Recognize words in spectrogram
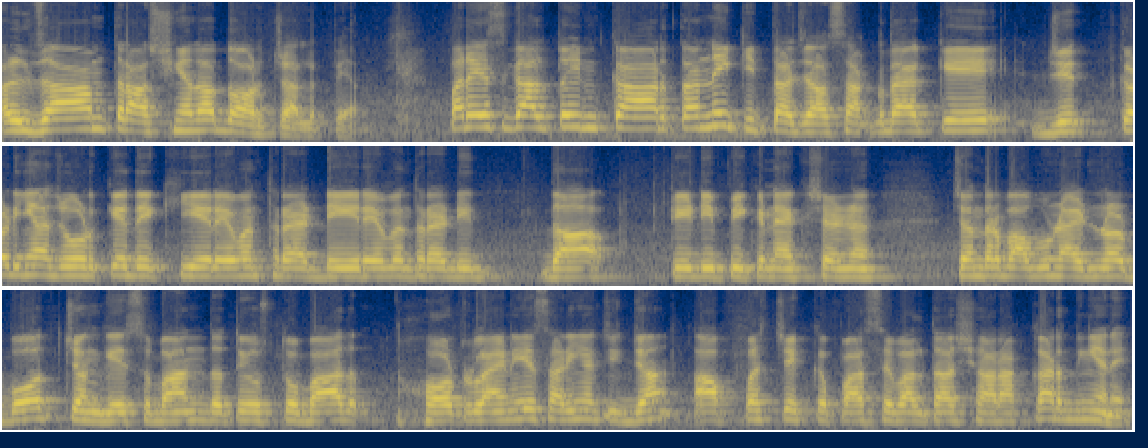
ਇਲਜ਼ਾਮ ਤਰਾਸ਼ੀਆਂ ਦਾ ਦੌਰ ਚੱਲ ਪਿਆ। ਪਰ ਇਸ ਗੱਲ ਤੋਂ ਇਨਕਾਰ ਤਾਂ ਨਹੀਂ ਕੀਤਾ ਜਾ ਸਕਦਾ ਕਿ ਜੇ ਕੜੀਆਂ ਜੋੜ ਕੇ ਦੇਖੀਏ ਰੇਵੰਤ ਰੈਡੀ ਰੇਵੰਤ ਰੈਡੀ ਦਾ ਟੀਡੀਪੀ ਕਨੈਕਸ਼ਨ ਚੰਦਰਬਾਬੂ ਨਾਇਡੂ ਨਾਲ ਬਹੁਤ ਚੰਗੇ ਸਬੰਧ ਅਤੇ ਉਸ ਤੋਂ ਬਾਅਦ ਹੌਟਲਾਈਨ ਇਹ ਸਾਰੀਆਂ ਚੀਜ਼ਾਂ ਆਪਸ 'ਚ ਇੱਕ ਪਾਸੇ ਵੱਲ ਤਾਂ ਇਸ਼ਾਰਾ ਕਰਦੀਆਂ ਨੇ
